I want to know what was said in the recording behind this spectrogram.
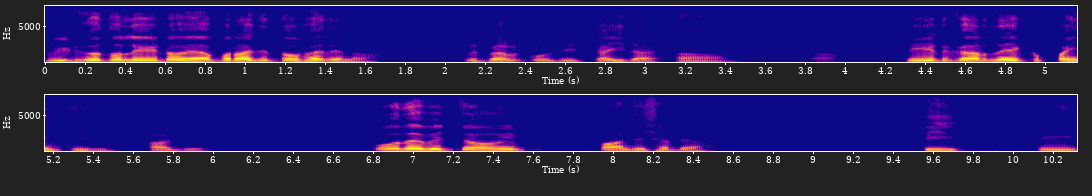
ਵੀਡੀਓ ਤੋਂ ਲੇਟ ਹੋਇਆ ਪਰ ਅੱਜ ਤੋਹਫੇ ਦੇਣਾ। ਨਹੀਂ, ਬਿਲਕੁਲ ਜੀ ਚਾਹੀਦਾ ਹੈ। ਹਾਂ। ਹਾਂ। ਰੇਟ ਕਰਦੇ ਇੱਕ 35 ਦੀ। ਹਾਂਜੀ। ਉਹਦੇ ਵਿੱਚੋਂ ਵੀ ਪੰਜ ਛੱਡਿਆ। ਤੀਹ। 30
